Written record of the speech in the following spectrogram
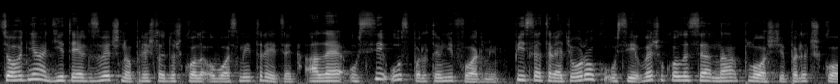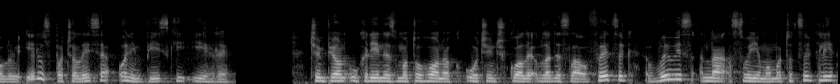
Цього дня діти, як звично, прийшли до школи о 8.30, але усі у спортивній формі. Після третього року усі вишукувалися на площі перед школою і розпочалися Олімпійські ігри. Чемпіон України з мотогонок, учень школи Владислав Фицик, вивіз на своєму мотоциклі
